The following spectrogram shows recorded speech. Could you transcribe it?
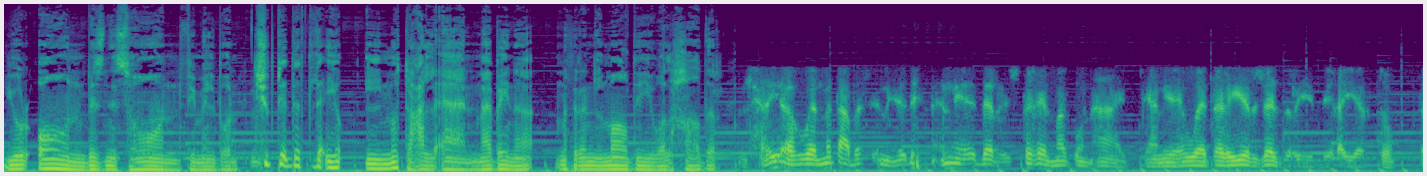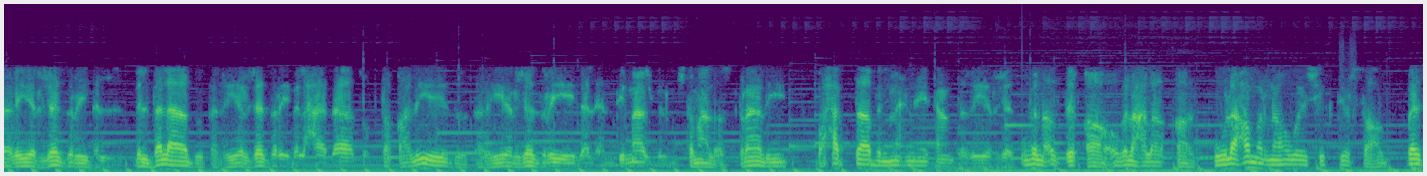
your own business هون في ملبورن. شو بتقدر تلاقي المتعة الآن ما بين مثلا الماضي والحاضر؟ الحقيقة هو المتعة بس إني إني أقدر أشتغل ما اكون قاعد. يعني هو تغيير جذري اللي غيرته. تغيير جذري بالبلد وتغيير جذري بالعادات والتقاليد وتغيير جذري للاندماج بالمجتمع الأسترالي. وحتى بالمهنة كان تغيير جذري. وبالأصدقاء وبالعلاقات. ولعمرنا هو شيء كتير صعب. بس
